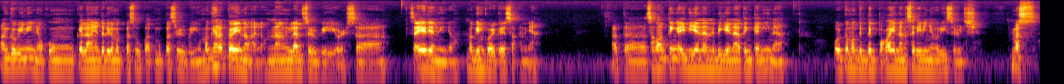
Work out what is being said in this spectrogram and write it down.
Ang gawin niyo kung kailangan niyo talaga magpasukat, magpa-survey, maghanap kayo ng ano, ng land surveyor sa sa area ninyo. Mag-inquire kayo sa kanya. At uh, sa konting idea na nabigay natin kanina, or kung magdagdag pa kayo ng sarili nyong research, mas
